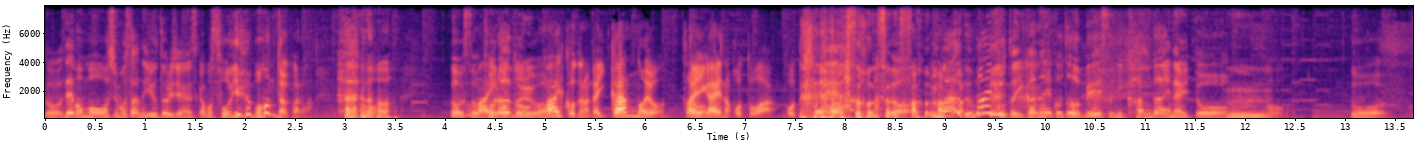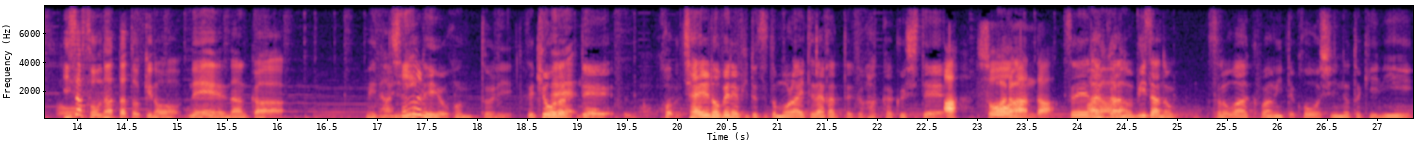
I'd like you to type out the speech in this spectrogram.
そう。でももう大下さんの言う通りじゃないですか。もうそういうもんだからそうそうトラブルは。うまいことなんかいかんのよ大概のことは。こっちで。そうそうそう。う。まうまいこといかないことをベースに考えないと、うん、そう。いざそうなった時のねなんかめっちゃあるよ本当に。今日だって、ね、チャイルドベネフィットずっともらえてなかったと発覚して。あそうなんだ。それなんかあのビザのそのワークパーミット更新の時に、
